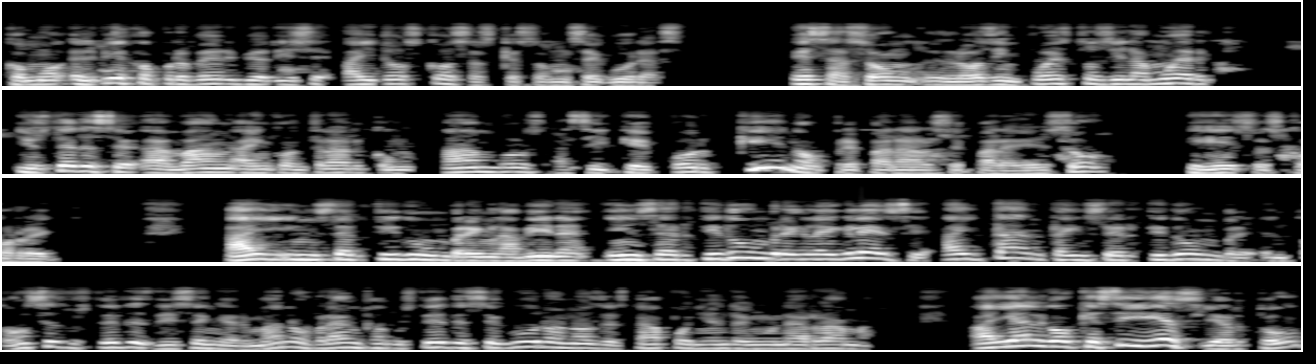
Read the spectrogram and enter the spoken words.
Como el viejo proverbio dice, hay dos cosas que son seguras. Esas son los impuestos y la muerte. Y ustedes se van a encontrar con ambos, así que ¿por qué no prepararse para eso? Eso es correcto. Hay incertidumbre en la vida, incertidumbre en la iglesia, hay tanta incertidumbre. Entonces ustedes dicen, hermano Branham, usted de seguro nos está poniendo en una rama. Hay algo que sí es cierto.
